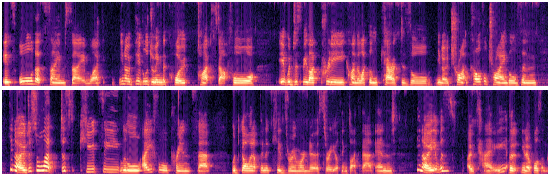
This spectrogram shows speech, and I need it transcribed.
it's all that same same. Like you know people are doing the quote type stuff or it would just be like pretty kind of like little characters or you know tri- colorful triangles and you know just all that just cutesy little A4 prints that would go up in a kid's room or a nursery or things like that. And you know it was okay but you know it wasn't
